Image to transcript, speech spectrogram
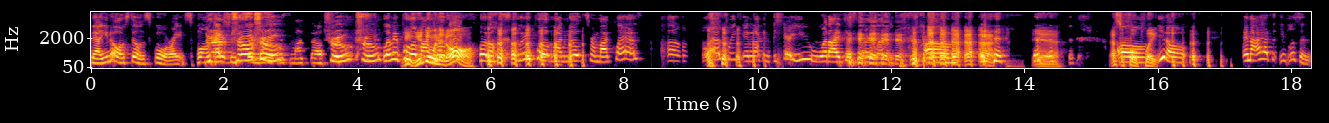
now you know I'm still in school, right? So I'm Yeah, actually true, still true. myself. true true Let me pull You- up you're my doing it all. Hold on. Let me pull up my notes from my class uh, last week, and I can share you what I just learned last week. Um, yeah, that's a full um, plate. You know, and I had to listen.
